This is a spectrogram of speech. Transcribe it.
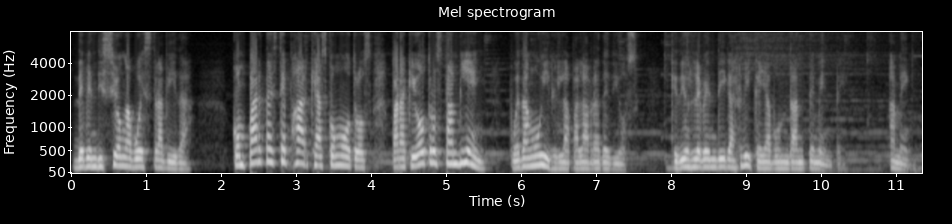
de bendición a vuestra vida. Comparta este podcast con otros para que otros también puedan oír la palabra de Dios. Que Dios le bendiga rica y abundantemente. Amén.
